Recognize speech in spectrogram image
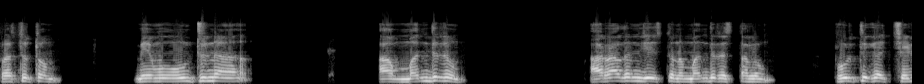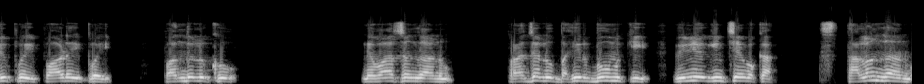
ప్రస్తుతం మేము ఉంటున్న ఆ మందిరం ఆరాధన చేస్తున్న మందిర స్థలం పూర్తిగా చెడిపోయి పాడైపోయి పందులకు నివాసంగాను ప్రజలు బహిర్భూమికి వినియోగించే ఒక స్థలంగాను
